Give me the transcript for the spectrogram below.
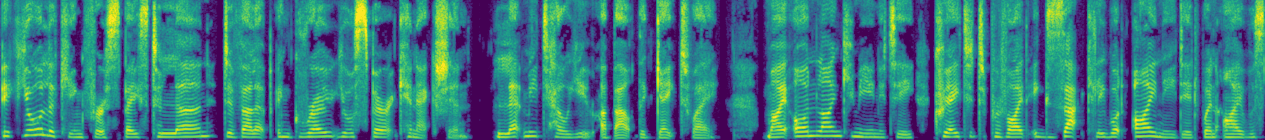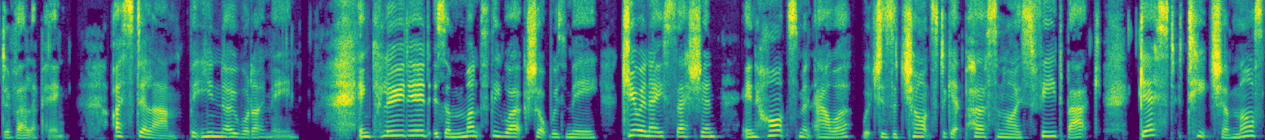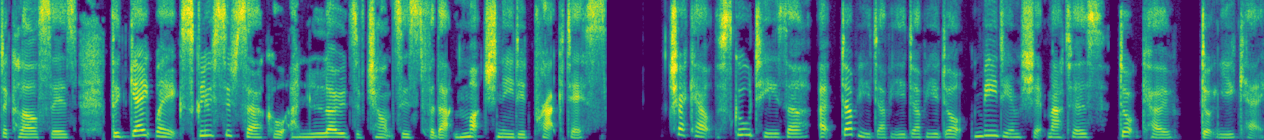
If you're looking for a space to learn, develop, and grow your spirit connection, let me tell you about The Gateway, my online community created to provide exactly what I needed when I was developing. I still am, but you know what I mean. Included is a monthly workshop with me, Q&A session, enhancement hour, which is a chance to get personalized feedback, guest teacher masterclasses, the Gateway exclusive circle and loads of chances for that much needed practice. Check out the school teaser at www.mediumshipmatters.co.uk.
